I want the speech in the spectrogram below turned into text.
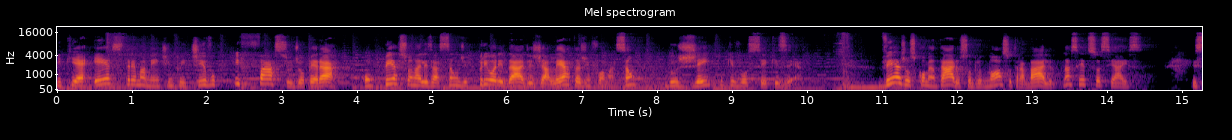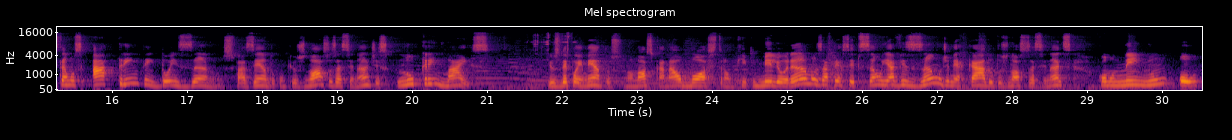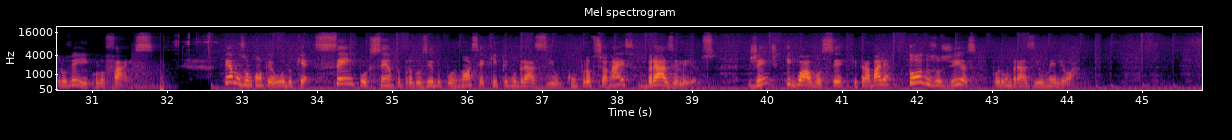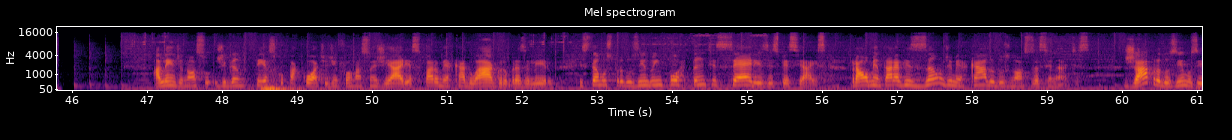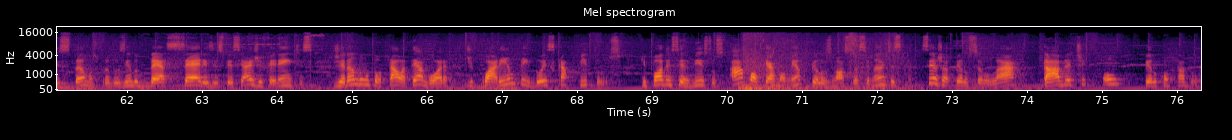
e que é extremamente intuitivo e fácil de operar, com personalização de prioridades de alertas de informação do jeito que você quiser. Veja os comentários sobre o nosso trabalho nas redes sociais. Estamos há 32 anos fazendo com que os nossos assinantes lucrem mais. E os depoimentos no nosso canal mostram que melhoramos a percepção e a visão de mercado dos nossos assinantes como nenhum outro veículo faz. Temos um conteúdo que é 100% produzido por nossa equipe no Brasil, com profissionais brasileiros. Gente igual a você que trabalha todos os dias por um Brasil melhor. Além de nosso gigantesco pacote de informações diárias para o mercado agro brasileiro, estamos produzindo importantes séries especiais para aumentar a visão de mercado dos nossos assinantes. Já produzimos e estamos produzindo 10 séries especiais diferentes, gerando um total até agora de 42 capítulos, que podem ser vistos a qualquer momento pelos nossos assinantes, seja pelo celular, tablet ou pelo computador.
